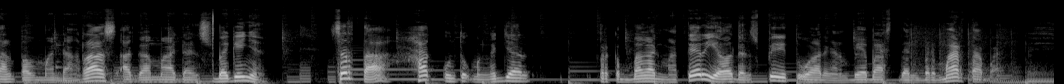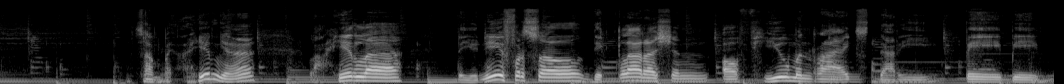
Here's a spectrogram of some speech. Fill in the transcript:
tanpa memandang ras, agama, dan sebagainya, serta hak untuk mengejar perkembangan material dan spiritual dengan bebas dan bermartabat. Sampai akhirnya lahirlah The Universal Declaration of Human Rights dari PBB.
